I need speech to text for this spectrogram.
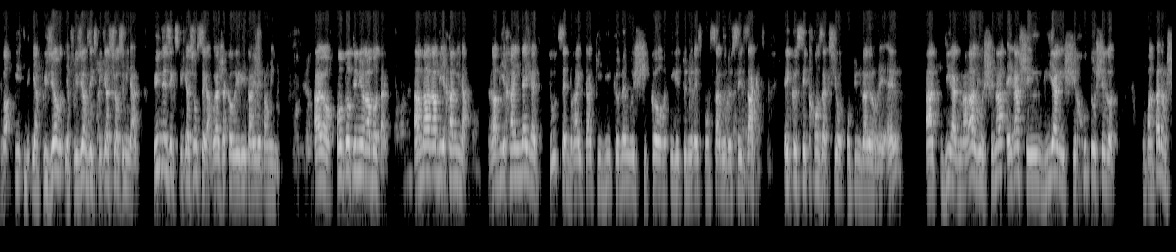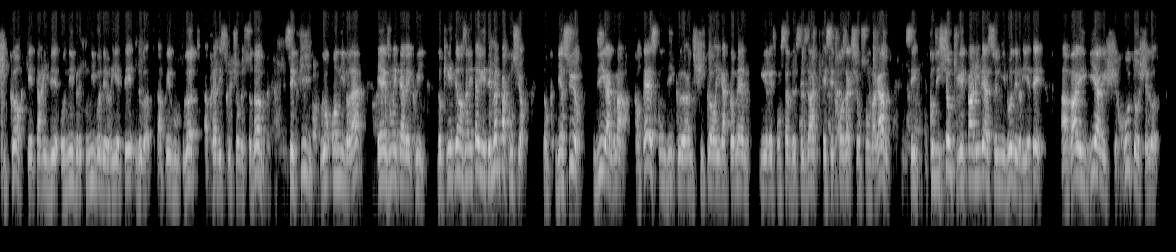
Bon, il, y a plusieurs, il y a plusieurs explications à ce. Une des explications, c'est là. Voilà, Jacob Lévy est arrivé parmi nous. Alors, on continue à Botaï. Amar Rabbi Hamina. Rabbi Haïna, il a toute cette braïta qui dit que même le shikor, il est tenu responsable de ses actes et que ses transactions ont une valeur réelle. A dit Agmara, Roshena, era On ne parle pas d'un shikor qui est arrivé au niveau d'ébriété de Lot. Rappelez-vous, Lot, après la destruction de Sodome, ses filles l'ont enivré et elles ont été avec lui. Donc il était dans un état où il n'était même pas conscient. Donc bien sûr, dit Agmara, quand est-ce qu'on dit qu'un shikor, il a quand même, il est responsable de ses actes et ses transactions sont valables? C'est condition qu'il n'est pas arrivé à ce niveau d'ébriété.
